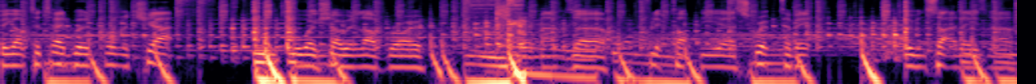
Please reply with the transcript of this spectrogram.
Big up to Tedward from the chat. Always showing love, bro. Man's uh, flipped up the uh, script a bit. Doing Saturdays now.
